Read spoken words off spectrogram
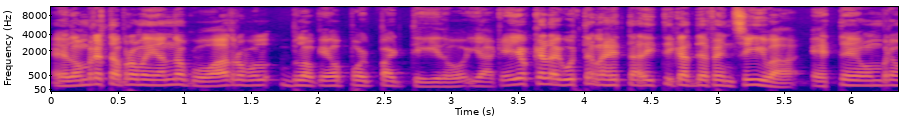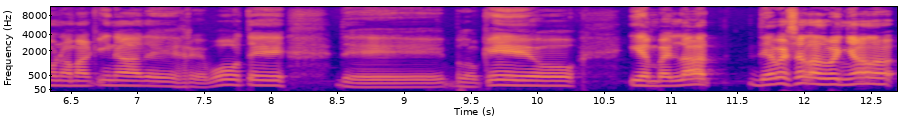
El hombre está promediando cuatro blo- bloqueos por partido y a aquellos que les gustan las estadísticas defensivas, este hombre es una máquina de rebote, de bloqueo y en verdad debe ser adueñado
